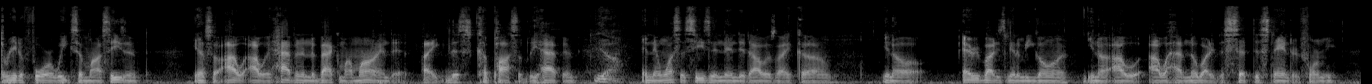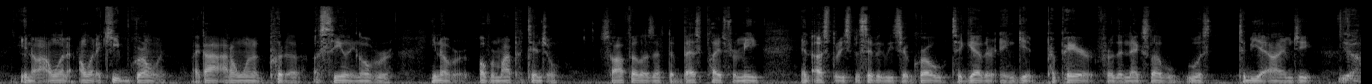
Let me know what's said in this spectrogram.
three to four weeks of my season. You know, so I, w- I would have it in the back of my mind that like this could possibly happen. Yeah. And then once the season ended, I was like, um, you know, everybody's gonna be gone. You know, I will I will have nobody to set this standard for me. You know, I want I want to keep growing. Like I, I don't want to put a, a ceiling over you know over, over my potential. So I feel as if the best place for me and us three specifically to grow together and get prepared for the next level was to be at IMG. Yeah.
